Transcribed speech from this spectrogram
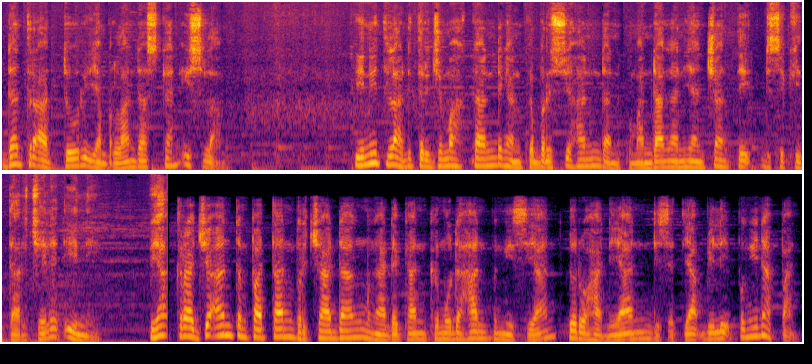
dan teratur yang berlandaskan Islam. Ini telah diterjemahkan dengan kebersihan dan pemandangan yang cantik di sekitar celet ini. Pihak kerajaan tempatan bercadang mengadakan kemudahan pengisian kerohanian di setiap bilik penginapan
